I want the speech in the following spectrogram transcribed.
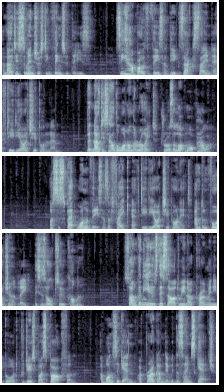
I noticed some interesting things with these. See how both of these have the exact same FTDI chip on them, but notice how the one on the right draws a lot more power. I suspect one of these has a fake FTDI chip on it, and unfortunately this is all too common. So I'm going to use this Arduino Pro mini board produced by SparkFun, and once again I've programmed it with the same sketch.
